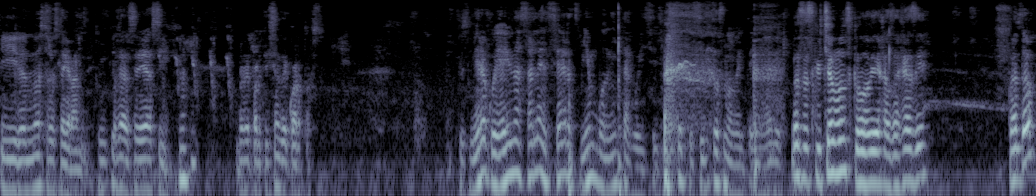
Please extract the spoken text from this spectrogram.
y el nuestro esté grande. O sea, sería así. Repartición de cuartos. Pues mira, güey, hay una sala en Sears bien bonita, güey. 6799. Nos escuchamos como viejas, ajá, sí. ¿Cuánto?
